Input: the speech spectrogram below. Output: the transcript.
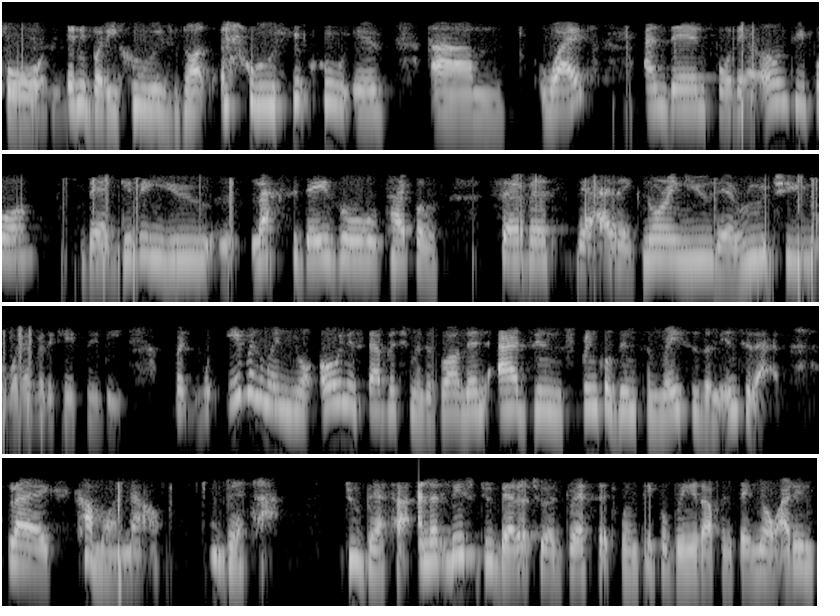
for anybody who is not who who is um white and then for their own people they're giving you lackadaisical type of service they're either ignoring you they're rude to you whatever the case may be but even when your own establishment as well then adds in sprinkles in some racism into that like come on now do better do better and at least do better to address it when people bring it up and say, no, I didn't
